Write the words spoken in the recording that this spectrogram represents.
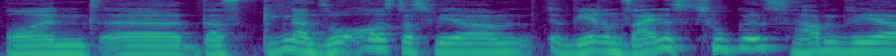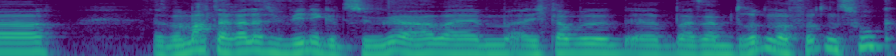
Und äh, das ging dann so aus, dass wir während seines Zuges haben wir, also man macht da relativ wenige Züge, ja, beim, ich glaube, äh, bei seinem dritten oder vierten Zug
